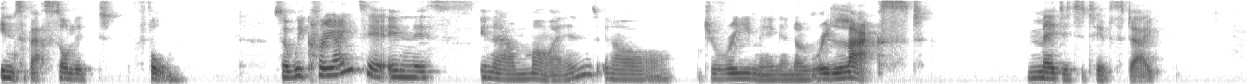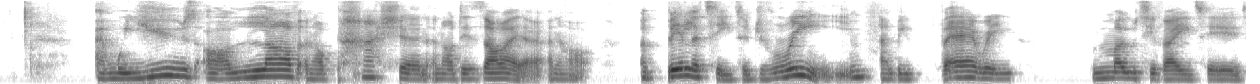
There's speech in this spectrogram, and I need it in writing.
into that solid form. So we create it in this, in our mind, in our dreaming and a relaxed meditative state. And we use our love and our passion and our desire and our ability to dream and be very motivated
